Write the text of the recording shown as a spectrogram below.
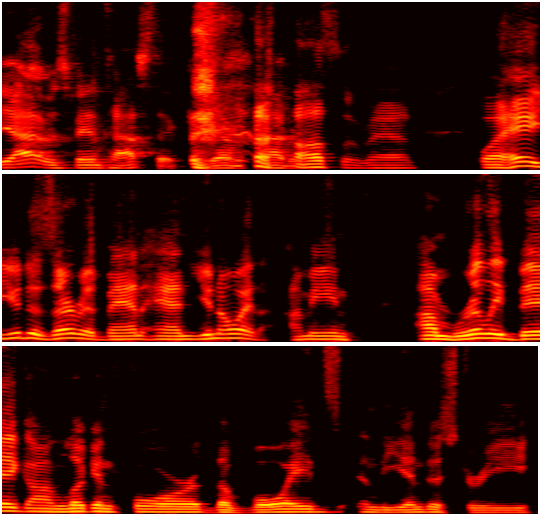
Yeah, it was fantastic. Yeah, awesome, man. Well, hey, you deserve it, man. And you know what? I mean, I'm really big on looking for the voids in the industry.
